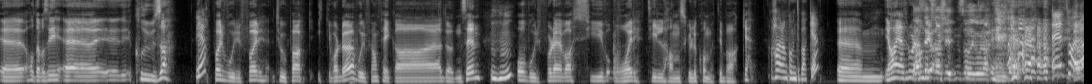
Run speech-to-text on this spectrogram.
eh, holdt jeg på å si, eh, cluesa Ja. for hvorfor Tupac ikke var død, hvorfor han faka døden sin, Mhm. og hvorfor det var syv år til han skulle komme tilbake. Har han kommet tilbake? Um, ja, jeg tror Det er seks år siden, så det går bra. Eh, Tara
